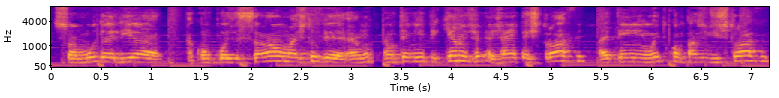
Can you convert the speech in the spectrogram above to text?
Só muda ali a, a composição, mas tu vê, é um, é um teminho pequeno, já, já entra estrofe, aí tem oito compassos de estrofe.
